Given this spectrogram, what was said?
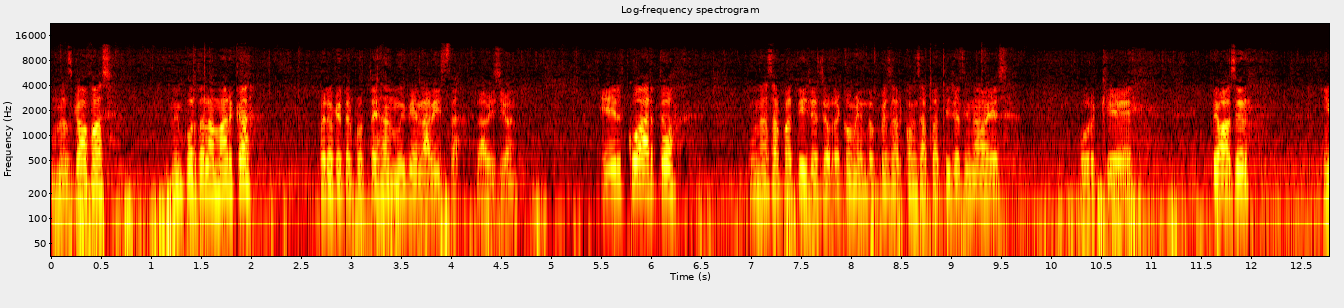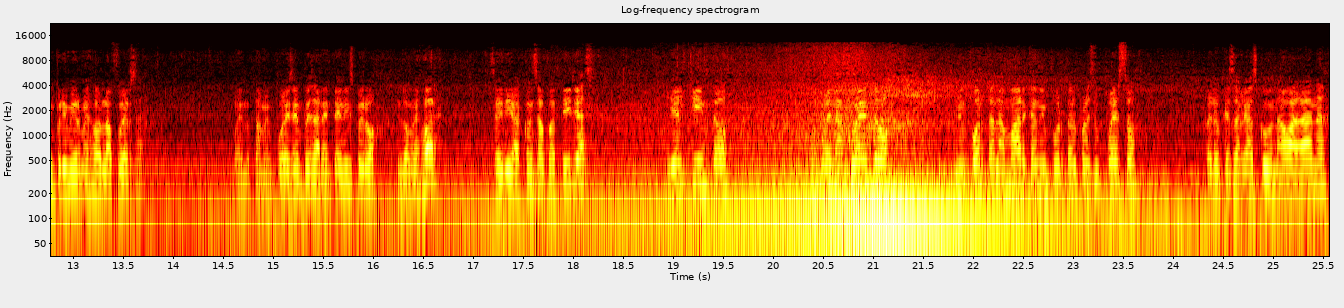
unas gafas, no importa la marca, pero que te protejan muy bien la vista, la visión. El cuarto, unas zapatillas. Yo recomiendo empezar con zapatillas de una vez porque te va a hacer imprimir mejor la fuerza. Bueno, también puedes empezar en tenis, pero lo mejor sería con zapatillas. Y el quinto, un buen atuendo. No importa la marca, no importa el presupuesto, pero que salgas con una badana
